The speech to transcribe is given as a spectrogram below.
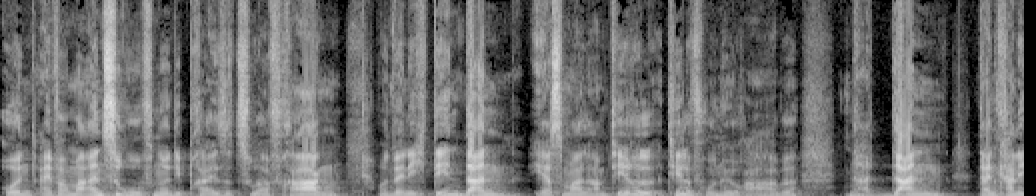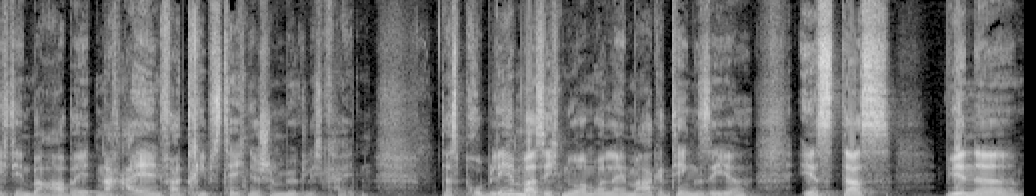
und einfach mal anzurufen und die Preise zu erfragen. Und wenn ich den dann erstmal am Tele Telefonhörer habe, na dann, dann kann ich den bearbeiten nach allen vertriebstechnischen Möglichkeiten. Das Problem, was ich nur im Online-Marketing sehe, ist, dass wir eine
